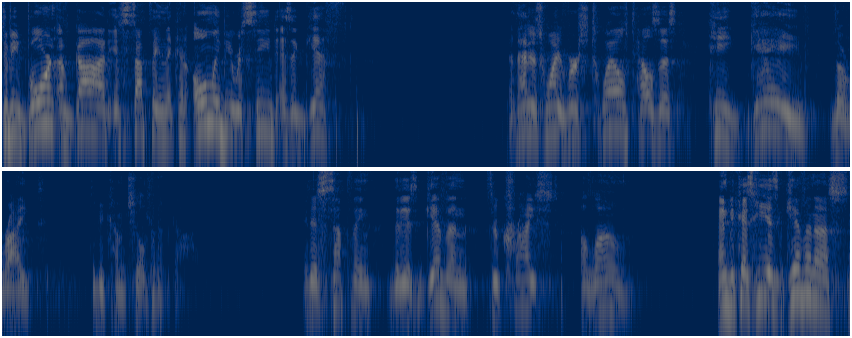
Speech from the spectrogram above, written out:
To be born of God is something that can only be received as a gift. And that is why verse 12 tells us he gave the right to become children of God. It is something that is given through Christ alone. And because He has given us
